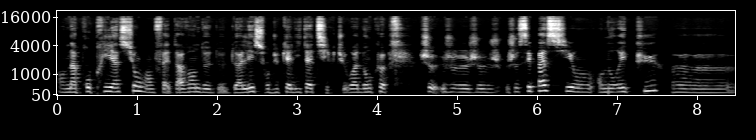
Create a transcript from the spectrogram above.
en appropriation en fait avant de d'aller sur du qualitatif tu vois donc euh, je je je je sais pas si on, on aurait pu euh,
